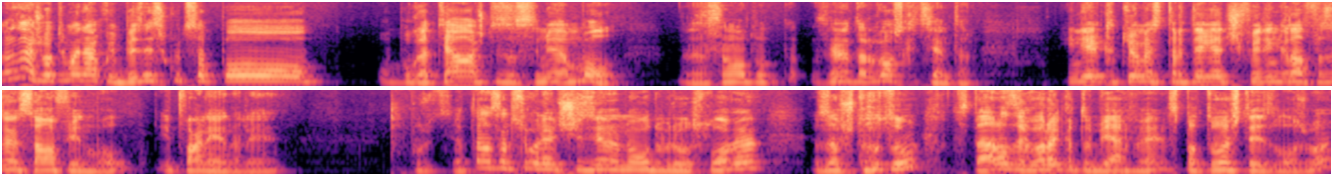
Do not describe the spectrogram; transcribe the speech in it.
Не знаеш, защото има някои бизнеси, които са по-обогатяващи за самия мол, нали, за самото за самия търговски център. И ние като имаме стратегия, че в един град влезем само в един мол, и това не е, нали, позицията. Аз съм сигурен, че ще вземем много добри условия, защото в Стара Загора, като бяхме с пътуваща изложба,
